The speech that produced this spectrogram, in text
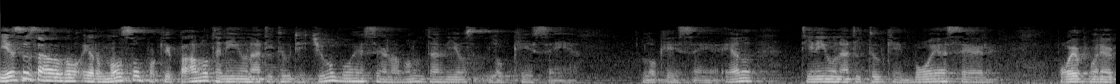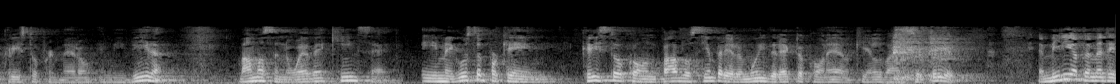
Y eso es algo hermoso porque Pablo tenía una actitud de yo voy a hacer la voluntad de Dios lo que sea, lo que sea. Él tiene una actitud que voy a hacer, voy a poner a Cristo primero en mi vida. Vamos a 9.15. Y me gusta porque Cristo con Pablo siempre era muy directo con él, que él va a sufrir. Inmediatamente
